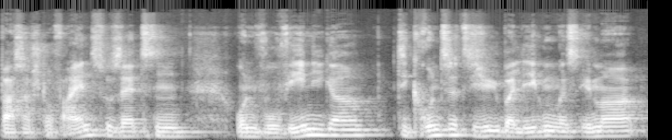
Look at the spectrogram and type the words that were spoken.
Wasserstoff einzusetzen und wo weniger. Die grundsätzliche Überlegung ist immer,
